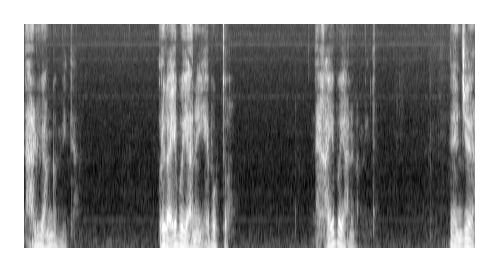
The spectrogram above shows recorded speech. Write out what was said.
날 위한 겁니다. 우리가 입어야 하는 예복도 내가 입어야 하는 겁니다. 근데 이제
